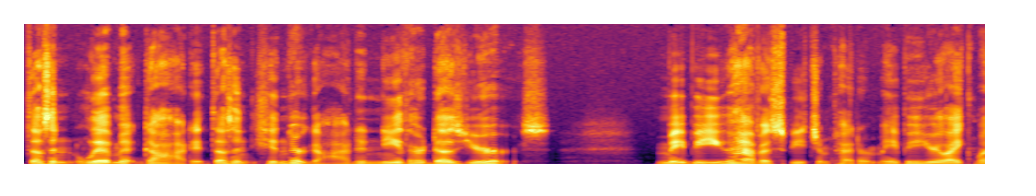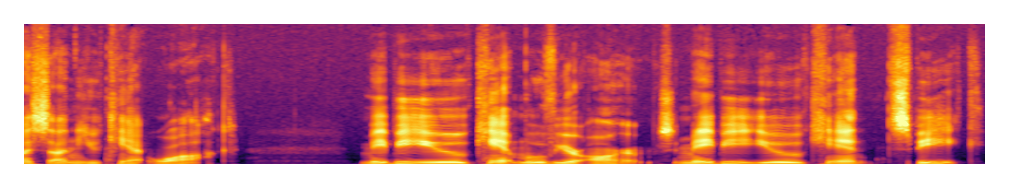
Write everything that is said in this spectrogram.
doesn't limit God. It doesn't hinder God, and neither does yours. Maybe you have a speech impediment. Maybe you're like my son, you can't walk. Maybe you can't move your arms. Maybe you can't speak.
